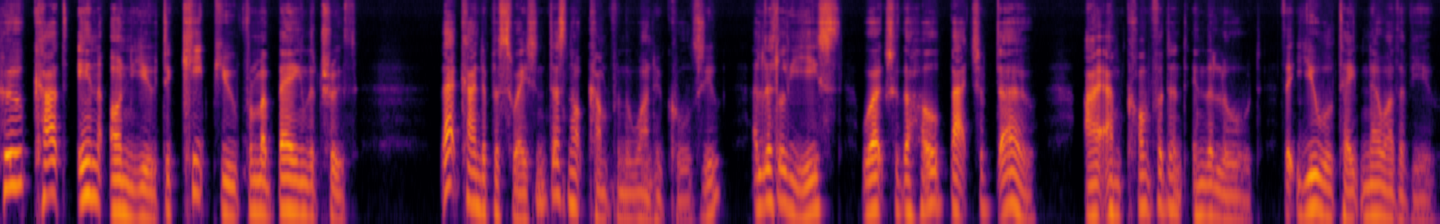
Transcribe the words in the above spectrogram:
Who cut in on you to keep you from obeying the truth? That kind of persuasion does not come from the one who calls you. A little yeast works with a whole batch of dough. I am confident in the Lord that you will take no other view.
